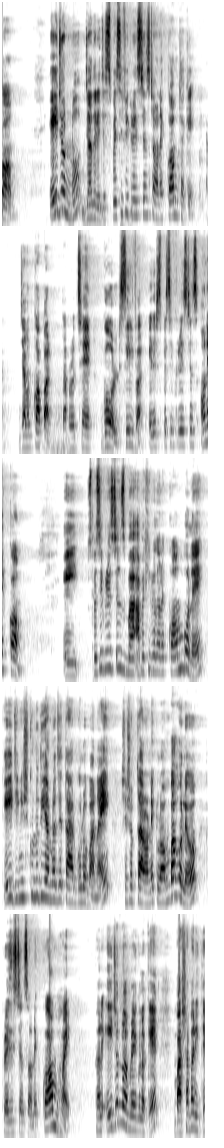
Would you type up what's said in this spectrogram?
কম। এই জন্য যাদের এই যে স্পেসিফিক রেজিস্ট্যান্সটা অনেক কম থাকে, যেমন কপার তারপর হচ্ছে গোল্ড সিলভার এদের স্পেসিফিক রেজিস্ট্যান্স অনেক কম। এই স্পেসিফিক রেজিস্ট্যান্স বা আপেক্ষিক রোধ অনেক কম বলে এই জিনিসগুলো দিয়ে আমরা যে তারগুলো বানাই, সেসব তার অনেক লম্বা হলেও রেজিস্ট্যান্স অনেক কম হয়। তাহলে এই জন্য আমরা এগুলোকে বাসা বাড়িতে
